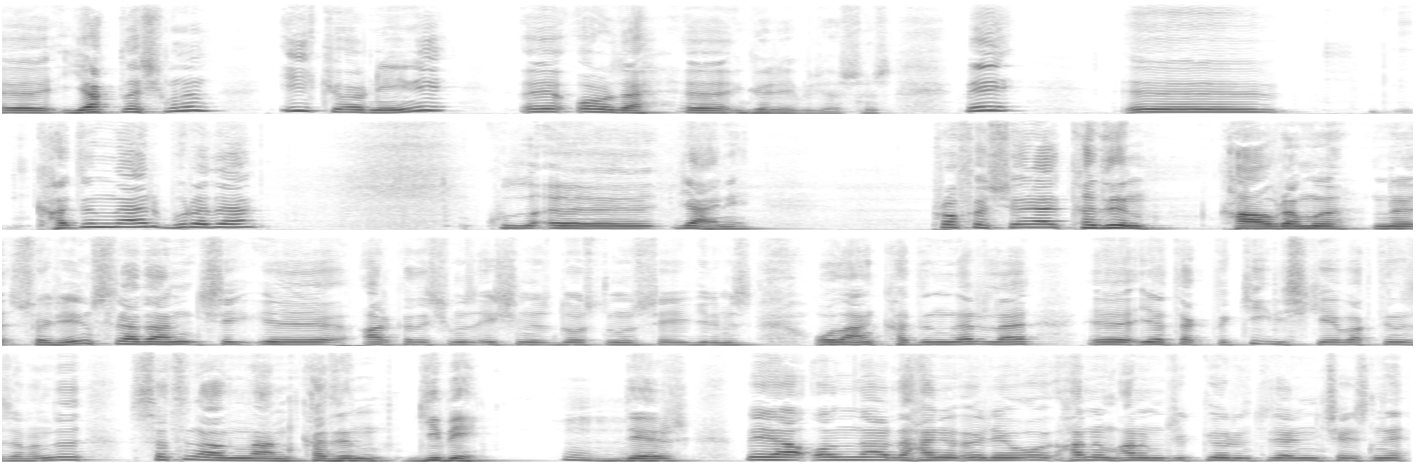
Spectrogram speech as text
E, yaklaşımının ilk örneğini e, orada e, görebiliyorsunuz. Ve e, kadınlar burada e, yani profesyonel kadın kavramını söyleyelim. Sıradan işte e, arkadaşımız, eşimiz, dostumuz, sevgilimiz olan kadınlarla e, yataktaki ilişkiye baktığınız zaman da satın alınan kadın gibi dir veya onlar da hani öyle o hanım hanımcık görüntülerin içerisinde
